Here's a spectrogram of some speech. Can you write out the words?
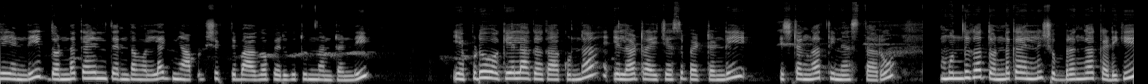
చేయండి. దొండకాయలు తినడం వల్ల జ్ఞాపక శక్తి బాగా పెరుగుతుందంటండి. ఎప్పుడూ ఒకేలాగా కాకుండా ఇలా ట్రై చేసి పెట్టండి. ఇష్టంగా తినేస్తారు. ముందుగా దొండకాయలని శుభ్రంగా కడిగి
